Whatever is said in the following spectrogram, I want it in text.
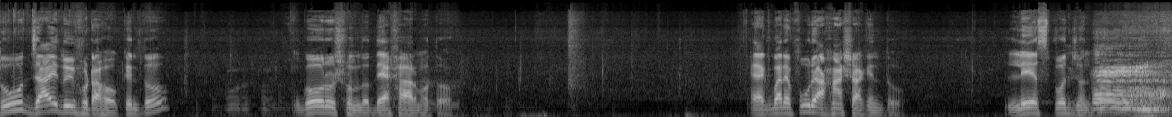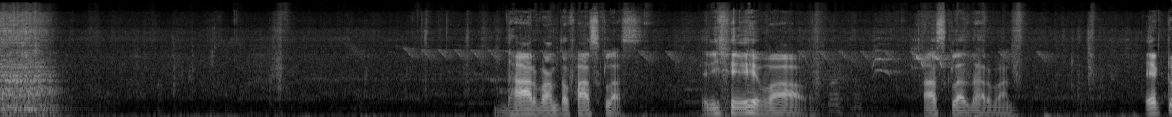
দুধ যাই দুই ফোঁটা হোক, কিন্তু গরু সুন্দর দেখার মতো। একবারে পুরা হাসা কিন্তু, লেস পর্যন্ত। ধার বান তো ফার্স্ট ক্লাস রে ফার্স্ট ক্লাস ধার বান একটু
